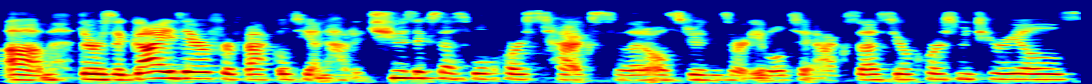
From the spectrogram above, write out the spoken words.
Um, there's a guide there for faculty on how to choose accessible course text so that all students are able to access your course materials.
